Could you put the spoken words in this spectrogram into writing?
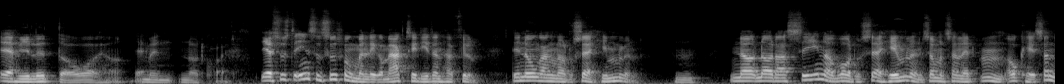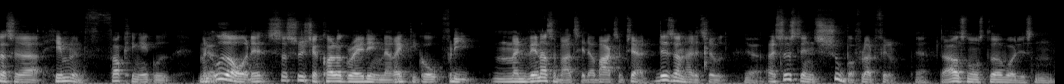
Ja. Vi er lidt derovre her, Ja. men not quite. Jeg synes, det eneste tidspunkt, man lægger mærke til i den her film, det er nogle gange, når du ser himlen. Hmm. Når, når der er scener, hvor du ser himlen, så er man sådan lidt, mm, okay, sådan der ser himlen fucking ikke ud. Men Ja. udover det, så synes jeg, color gradingen er rigtig god, fordi man vender sig bare til det og bare accepterer det. Det er sådan, her det ser ud. Ja. Og jeg synes, det er en super flot film. ja. Der er også nogle steder, hvor de sådan...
